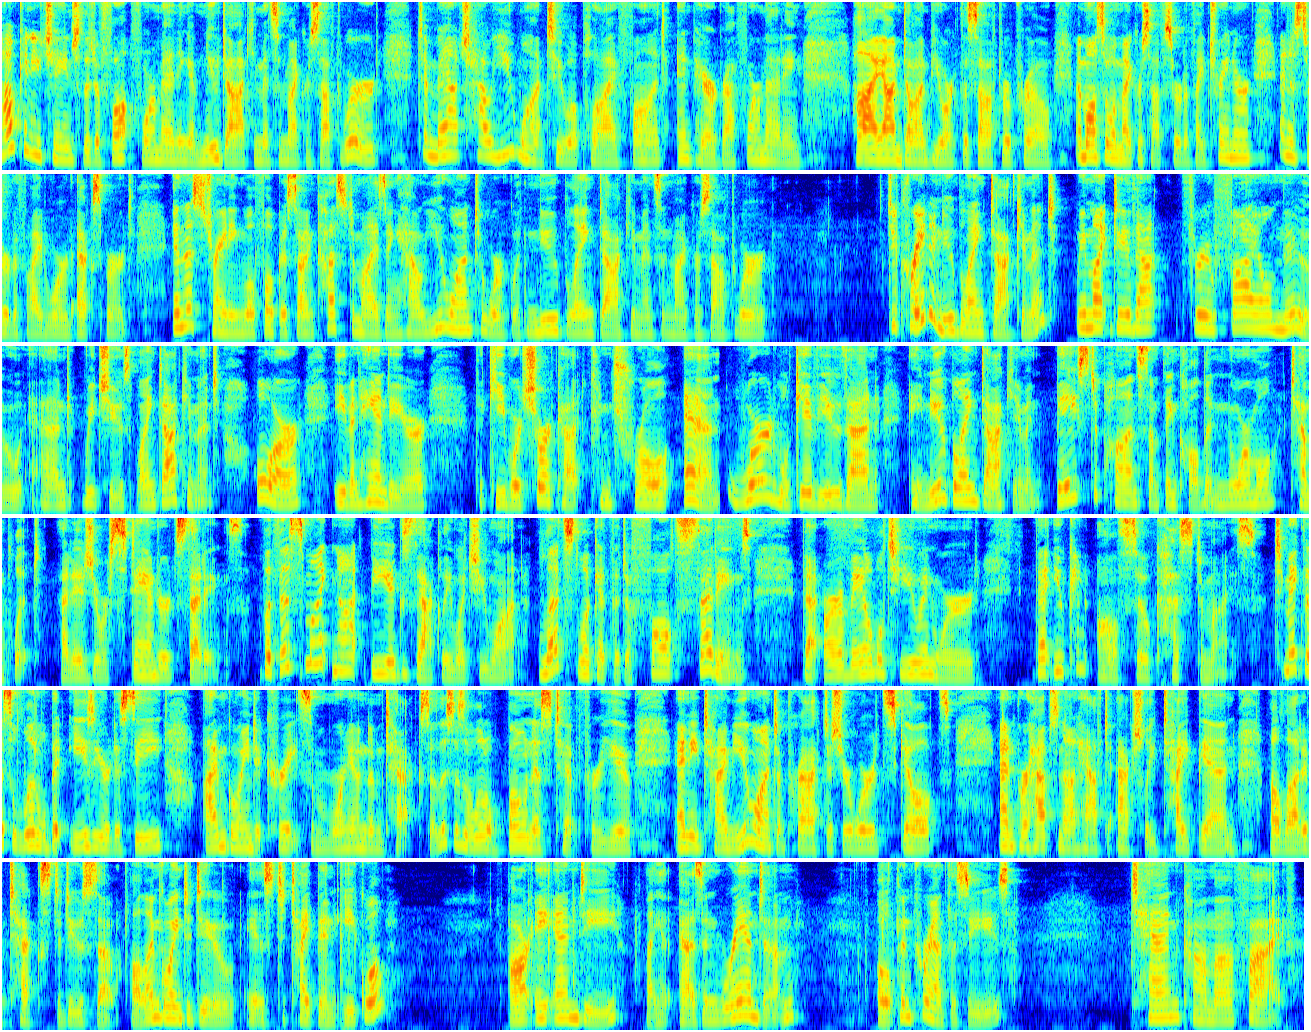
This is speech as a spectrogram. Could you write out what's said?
How can you change the default formatting of new documents in Microsoft Word to match how you want to apply font and paragraph formatting? Hi, I'm Dawn Bjork, the Software Pro. I'm also a Microsoft Certified Trainer and a Certified Word Expert. In this training, we'll focus on customizing how you want to work with new blank documents in Microsoft Word. To create a new blank document, we might do that through File New and we choose Blank Document. Or, even handier, the keyboard shortcut Control N. Word will give you then a new blank document based upon something called the normal template. That is your standard settings. But this might not be exactly what you want. Let's look at the default settings that are available to you in Word that you can also customize. To make this a little bit easier to see, I'm going to create some random text. So this is a little bonus tip for you anytime you want to practice your word skills and perhaps not have to actually type in a lot of text to do so. All I'm going to do is to type in equal, R-A-N-D, as in random, open parentheses, 10 comma 5.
